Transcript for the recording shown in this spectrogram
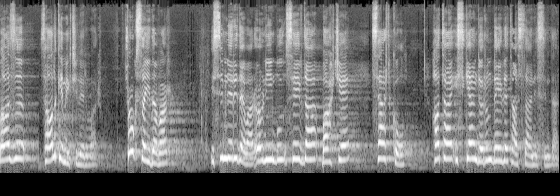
bazı sağlık emekçileri var. Çok sayıda var. İsimleri de var. Örneğin bu Sevda Bahçe Sertkol, Hatay İskenderun Devlet Hastanesi'nden.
